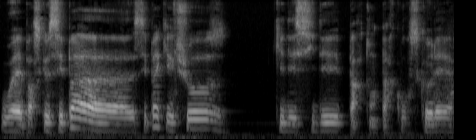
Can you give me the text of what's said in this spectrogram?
Ouais, parce que c'est pas, c'est pas quelque chose qui est décidé par ton parcours scolaire.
